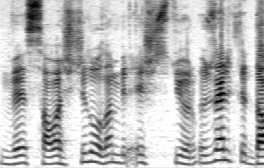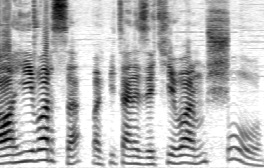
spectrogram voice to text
ve savaşçılı olan bir eş istiyorum. Özellikle dahi varsa bak bir tane zeki varmış. Oo,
